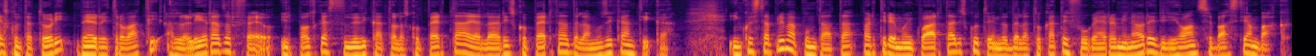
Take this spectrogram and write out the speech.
ascoltatori, ben ritrovati alla Lira d'Orfeo, il podcast dedicato alla scoperta e alla riscoperta della musica antica. In questa prima puntata partiremo in quarta discutendo della toccata e fuga in re minore di Johann Sebastian Bach.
